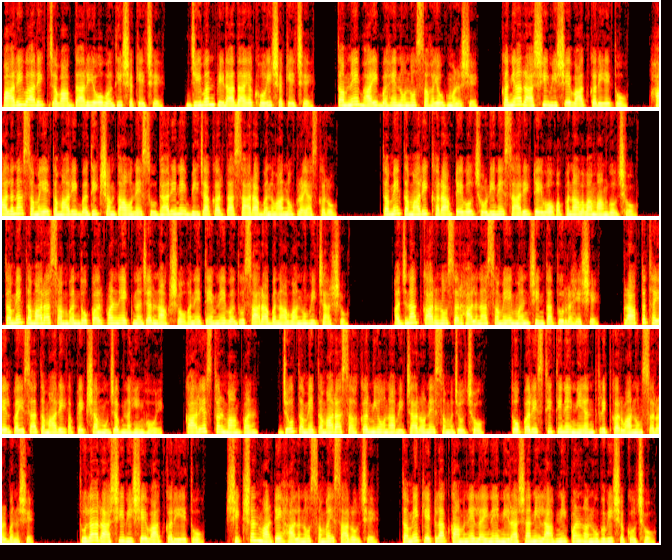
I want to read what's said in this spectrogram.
પારિવારિક જવાબદારીઓ વધી શકે છે. જીવન પીડાદાયક હોઈ શકે છે. તમને ભાઈ બહેનોનો સહયોગ મળશે. કન્યા રાશિ વિશે વાત કરીએ તો હાલના સમયે તમારી બધી ક્ષમતાઓને સુધારીને બીજા કરતા સારા બનવાનો પ્રયાસ કરો. તમે તમારી ખરાબ ટેવો છોડીને સારી ટેવો અપનાવવા માંગો છો. તમે તમારા સંબંધો પર પણ એક નજર નાખશો અને તેમને વધુ સારા બનાવવાનું વિચારશો. અજ્ઞાત કારણોસર હાલના સમયે મન ચિંતાતુર રહેશે. પ્રાપ્ત થયેલ પૈસા તમારી અપેક્ષા મુજબ નહીં હોય. કાર્યસ્થળમાં પણ, જો તમે તમારા સહકર્મીઓના વિચારોને સમજો છો, તો પરિસ્થિતિને નિયંત્રિત કરવાનું સરળ બનશે. તુલા રાશિ વિશે વાત કરીએ તો, શિક્ષણ માટે હાલનો સમય સારો છે. તમે કેટલાક કામને લઈને નિરાશાની લાગણી પણ અનુભવી શકો છો.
